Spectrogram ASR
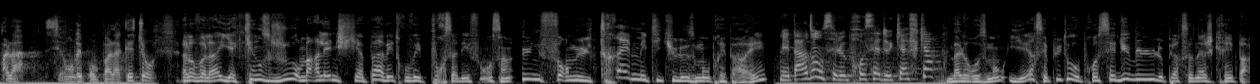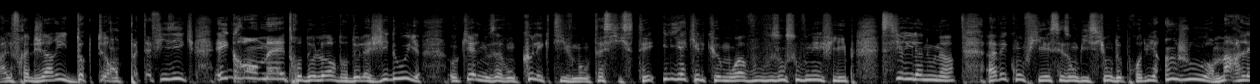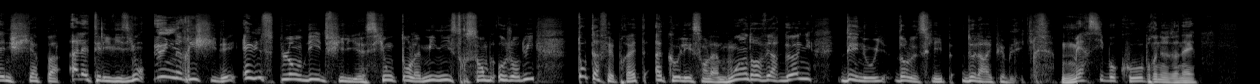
voilà, si on répond pas à la question. Alors voilà, il y a 15 jours, Marlène Schiappa avait trouvé pour sa défense hein, une formule très méticuleusement préparée. Mais pardon, c'est le procès de Kafka. Malheureusement, hier, c'est plutôt au procès d'Ubu, le personnage créé par Alfred Jarry, docteur en pataphysique et grand maître de l'ordre de la gidouille, auquel nous avons collectivement assisté il y a quelques mois. Vous vous en souvenez, Philippe? Cyril Hanouna avait confié ses ambitions de produire un jour Marlène Schiappa à la télévision, une riche idée et une splendide filiation, tant la ministre semble aujourd'hui tout à fait prête à coller sans la moindre vergogne des nouilles dans le slip de la République. Merci beaucoup, Bruno Donnet.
